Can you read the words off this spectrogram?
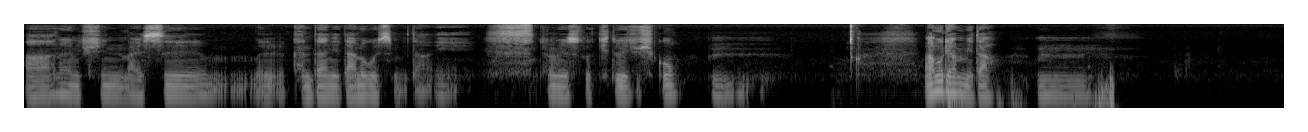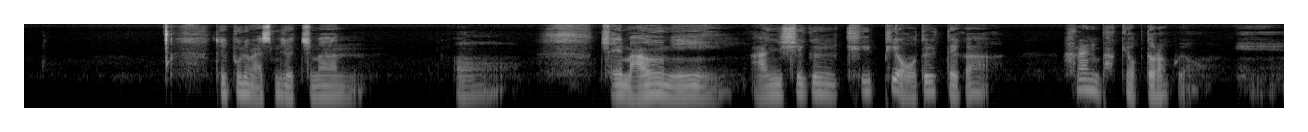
아, 하나님 주신 말씀을 간단히 나누고 있습니다. 예. 저를 위해서도 기도해 주시고 음, 마무리합니다. 음, 도입부에 말씀드렸지만 어, 제 마음이 안식을 깊이 얻을 때가 하나님밖에 없더라고요. 예.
